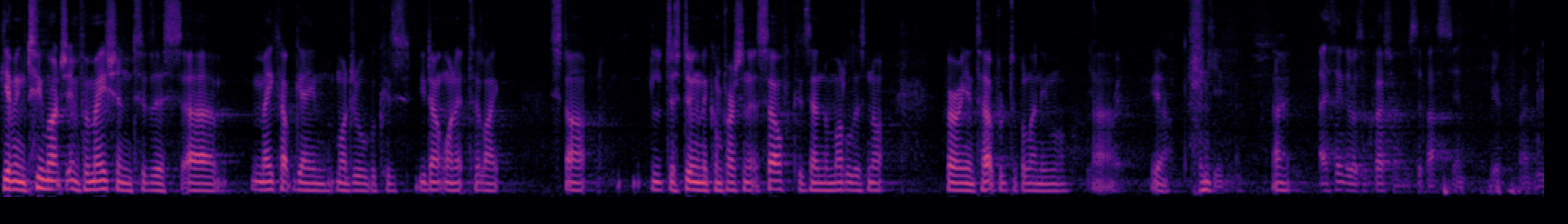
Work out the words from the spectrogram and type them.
giving too much information to this uh, makeup gain module because you don't want it to like start just doing the compression itself because then the model is not very interpretable anymore. Yeah. Uh, right. yeah. Thank you. right. I think there was a question from Sebastian here front. We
